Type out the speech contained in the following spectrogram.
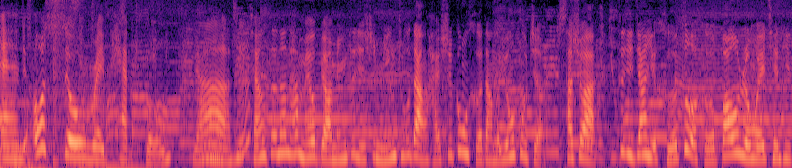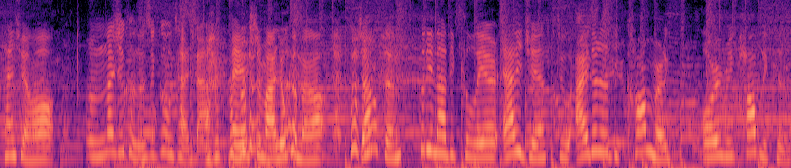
and also respectful. 呀、强森呢，他没有表明自己是民主党还是共和党的拥护者。他说啊，自己将以合作和包容为前提参选哦。嗯，那就可能是共产党。哎，是吗？有可能啊。Johnson did not declare allegiance to either the Democrats or Republicans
